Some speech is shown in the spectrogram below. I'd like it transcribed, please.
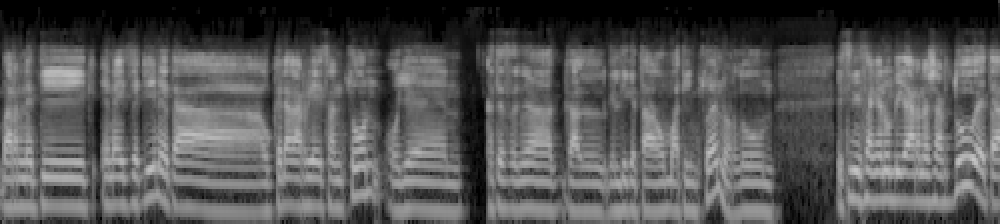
barnetik enaitzekin eta aukera garria izan zuen, hoien katezainak gal, geldik eta hon bat intzuen, orduan, ezin izan genuen bigarren sartu eta,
